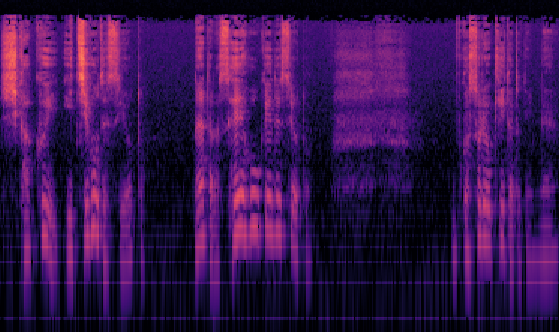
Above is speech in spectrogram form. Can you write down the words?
四角いいちごですよと。なんやったら正方形ですよと。僕はそれを聞いた時にね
